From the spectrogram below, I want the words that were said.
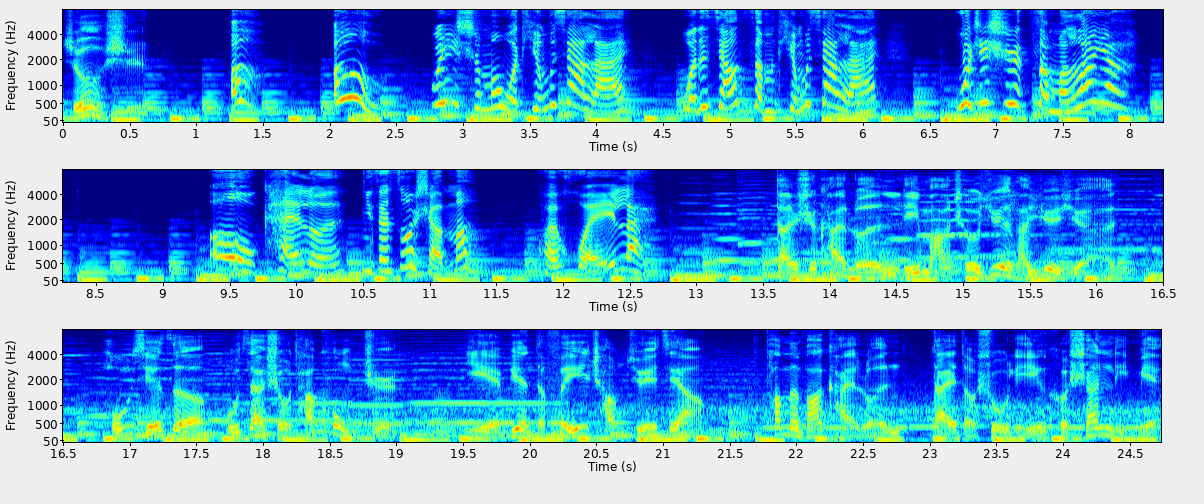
这时，哦哦，为什么我停不下来？我的脚怎么停不下来？我这是怎么了呀？哦，凯伦，你在做什么？快回来！但是凯伦离马车越来越远，红鞋子不再受他控制，也变得非常倔强。他们把凯伦带到树林和山里面，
